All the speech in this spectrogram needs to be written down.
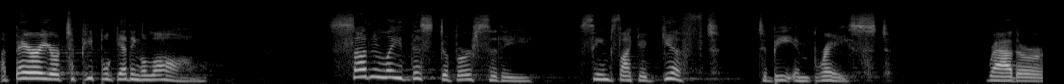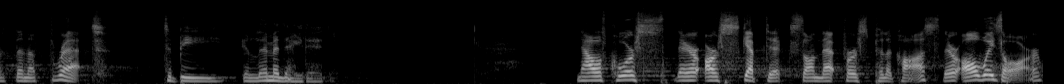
a barrier to people getting along. Suddenly, this diversity seems like a gift to be embraced rather than a threat to be eliminated. Now, of course, there are skeptics on that first Pentecost. There always are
